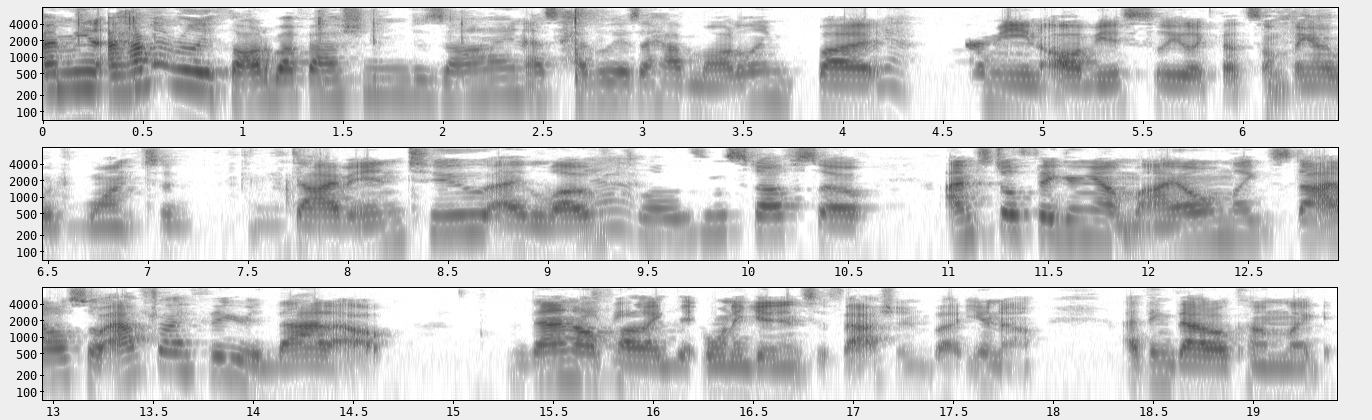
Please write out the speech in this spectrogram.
I mean, I haven't really thought about fashion design as heavily as I have modeling, but yeah. I mean, obviously, like that's something I would want to dive into. I love yeah. clothes and stuff, so I'm still figuring out my own like style. So after I figure that out, then I'll probably want to get into fashion. But you know, I think that'll come like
